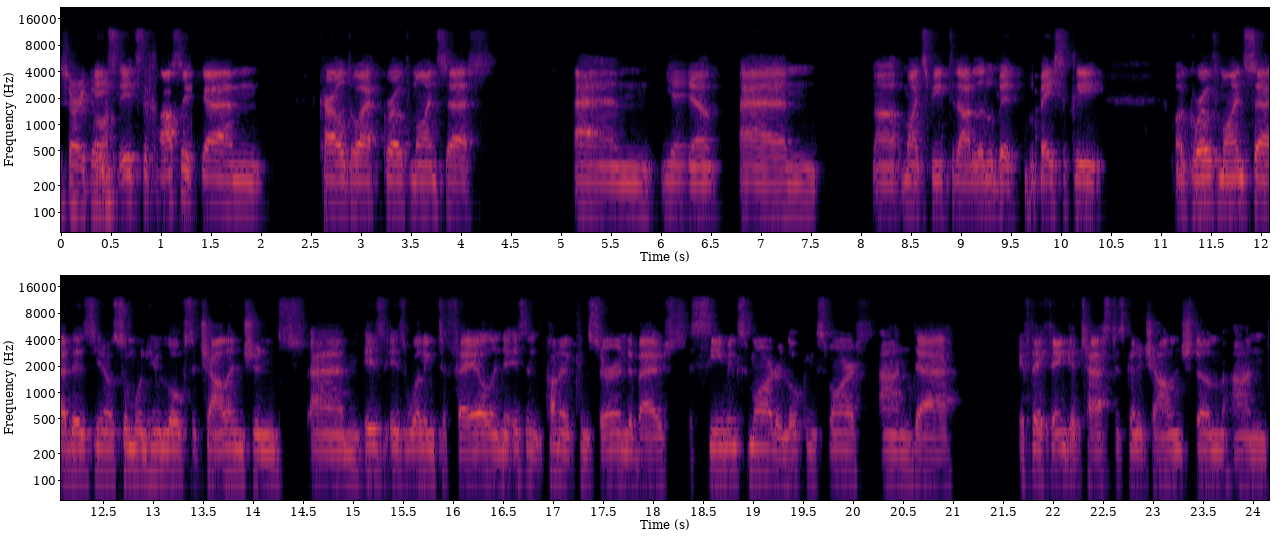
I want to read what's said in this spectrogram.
sorry go it's, on it's the classic um carol dweck growth mindset um you know um, uh, might speak to that a little bit. But basically, a growth mindset is you know someone who loves a challenge and um, is is willing to fail and isn't kind of concerned about seeming smart or looking smart. And uh, if they think a test is going to challenge them and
